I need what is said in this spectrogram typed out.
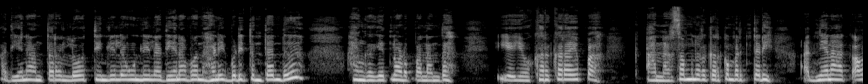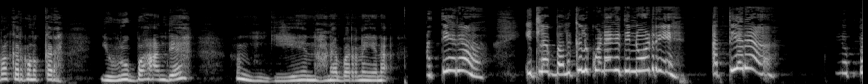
ಅದೇನ ಅಂತಾರಲ್ಲೋ ತಿನ್ಲಿಲ್ಲ ಉಣ್ಲಿಲ್ಲ ಅದೇನ ಬಂದು ಹಣಿಗೆ ಬಡಿತಂತಂದು ಹಂಗಾಗೈತೆ ನೋಡಪ್ಪ ನಂದ. ಅಯ್ಯೋ ಕರ್ಕರ ಯಪ್ಪ. ಆ ನರಸಮ್ಮನವ್ರ ಕರ್ಕೊಂಬರ್ತೀನಿ ತಡಿ. ಅದನ್ನೇನ ಅವ್ರ ಕರ್ಕೊಂಡು ಹೋಗ್ತಾರ. ಇವರು ಬಾ ಅಂದೆ. ಏನು ಹಣೆ ಬರನ ಏನ? ಅತ್ತೇರ ಇಟ್ಲ ಬಲಕಲ್ ನೋಡ್ರಿ. ಅತ್ತೇರ ಯಪ್ಪ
